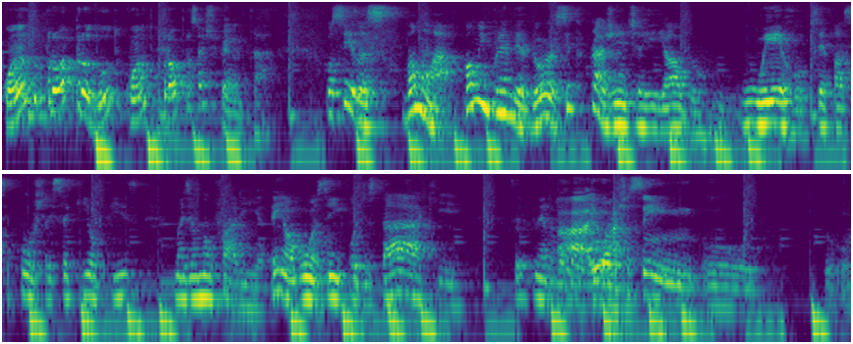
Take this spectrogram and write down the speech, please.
quanto pro produto, quanto pro processo de venda. Tá. Ô Silas, vamos lá. Como empreendedor, cita pra gente aí algo, um erro que você fala assim, puxa, isso aqui eu fiz, mas eu não faria. Tem algum assim que foi destaque? Você lembra Ah, eu acho assim, o, o,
